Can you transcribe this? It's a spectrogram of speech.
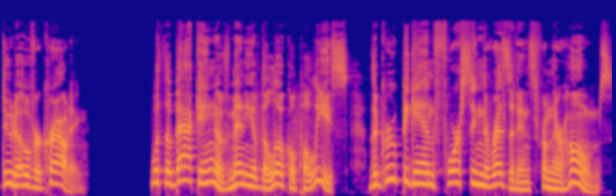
due to overcrowding. With the backing of many of the local police, the group began forcing the residents from their homes.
